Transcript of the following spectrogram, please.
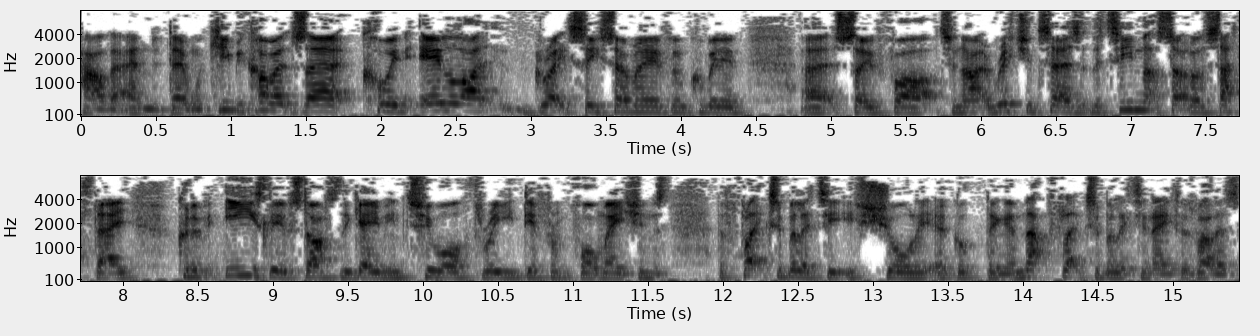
how that ended, don't we? Keep your comments uh, coming in. Like, great to see so many of them coming in uh, so far tonight. Richard says the team that started on Saturday could have easily have started the game in two or three different formations. The flexibility is surely a good thing, and that flexibility, Nate, as well as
